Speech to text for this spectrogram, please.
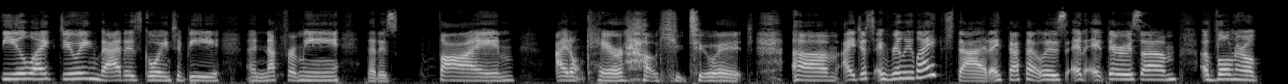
feel like doing, that is going to be enough for me. That is fine. I don't care how you do it. Um, I just, I really liked that. I thought that was, and it, there was, um, a vulnerable,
